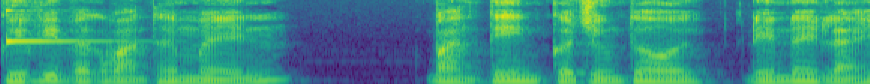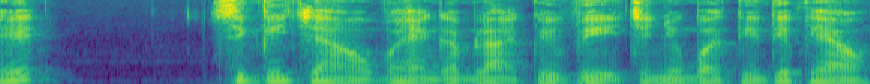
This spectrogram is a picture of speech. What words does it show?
Quý vị và các bạn thân mến, bản tin của chúng tôi đến đây là hết. Xin kính chào và hẹn gặp lại quý vị trong những bản tin tiếp theo.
